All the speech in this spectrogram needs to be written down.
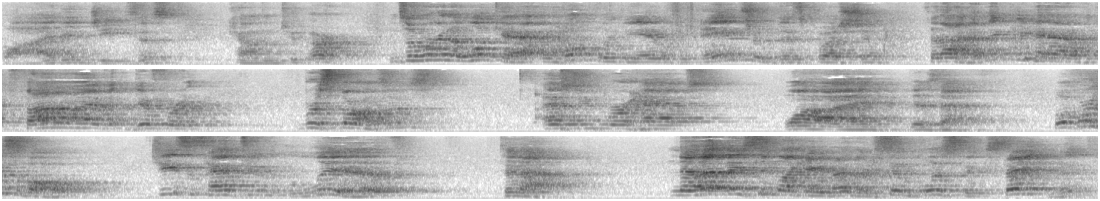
why did Jesus come to earth? And so we're going to look at and hopefully be able to answer this question tonight. I think we have five different responses as to perhaps why this happened. Well, first of all, Jesus had to live tonight. Now, that may seem like a rather simplistic statement,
